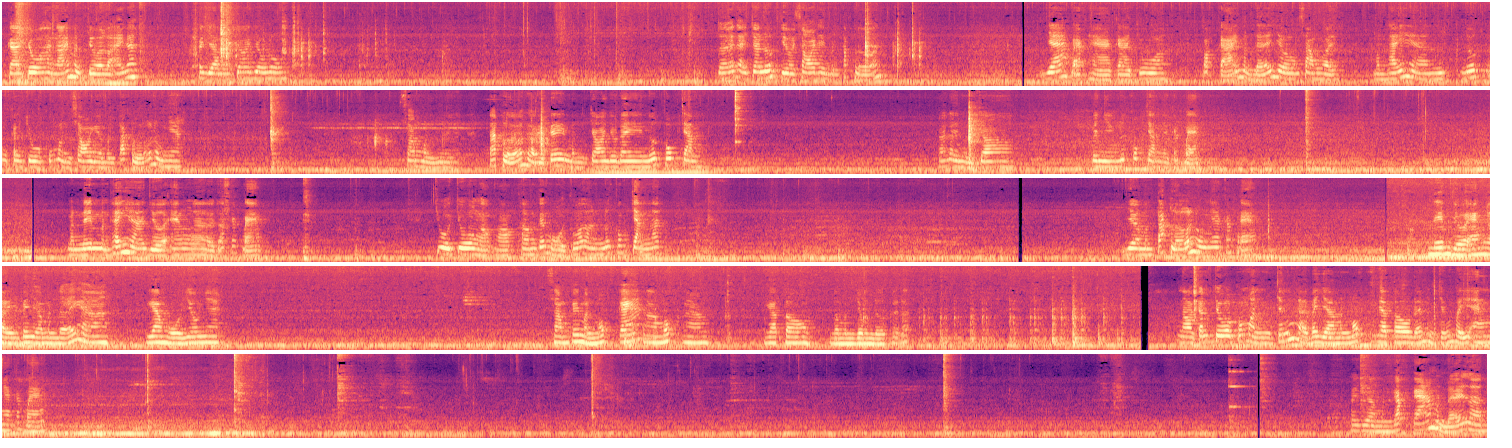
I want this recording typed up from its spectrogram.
Cà chua hồi nãy mình chừa lại đó. Bây giờ mình cho vô luôn. Để đây cho nước vừa sôi thì mình tắt lửa giá bạc hà cà chua, bắp cải mình để vô xong rồi, mình thấy à, nước canh chua của mình sôi rồi mình tắt lửa luôn nha. Xong mình tắt lửa rồi cái mình cho vô đây nước cốt chanh. Ở đây mình cho bao nhiêu nước cốt chanh này các bạn? Mình nêm mình thấy à, vừa ăn à, rồi đó các bạn chua chua ngọt ngọt thơm cái mùi của nước cốt chanh đó. Giờ mình tắt lửa luôn nha các bạn. Nem vừa ăn rồi bây giờ mình để uh, rau mùi vô nha. Xong cái mình múc cá uh, múc uh, gato là mình dùng được rồi đó. Nồi canh chua của mình chín rồi, bây giờ mình múc gato để mình chuẩn bị ăn nha các bạn. Bây giờ mình gấp cá mình để lên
